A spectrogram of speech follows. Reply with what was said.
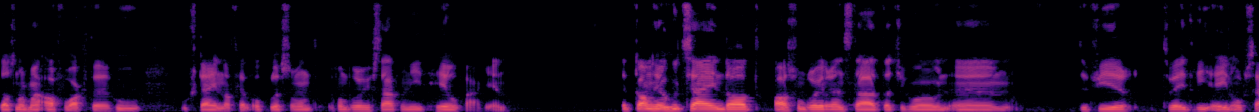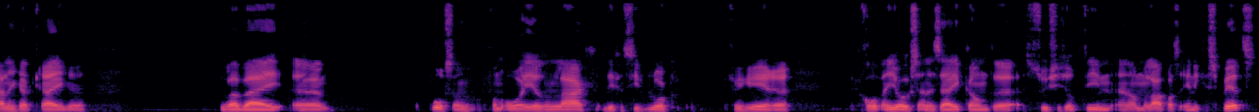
dat is nog maar afwachten hoe, hoe Stijn dat gaat oplossen. Want Van Brugge staat er niet heel vaak in. Het kan heel goed zijn dat als Van Brugge erin staat, dat je gewoon um, de 4-2-3-1 opstelling gaat krijgen. Waarbij Post en Van Ooyen als een laag defensief blok fungeren. Grot en Joost aan de zijkanten, Sushis op 10 en dan Malapa als enige spits.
